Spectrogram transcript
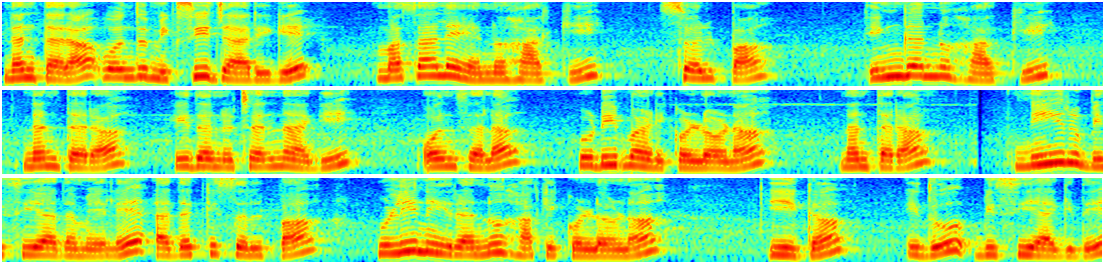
ನಂತರ ಒಂದು ಮಿಕ್ಸಿ ಜಾರಿಗೆ ಮಸಾಲೆಯನ್ನು ಹಾಕಿ ಸ್ವಲ್ಪ ಇಂಗನ್ನು ಹಾಕಿ, ನಂತರ ಇದನ್ನು ಚೆನ್ನಾಗಿ ಒಂದ್ಸಲ ಹುಡಿ ಮಾಡಿಕೊಳ್ಳೋಣ. ನಂತರ ನೀರು ಬಿಸಿಯಾದ ಮೇಲೆ ಅದಕ್ಕೆ ಸ್ವಲ್ಪ ಹುಳಿ ನೀರನ್ನು ಹಾಕಿಕೊಳ್ಳೋಣ. ಈಗ ಇದು ಬಿಸಿಯಾಗಿದೆ.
